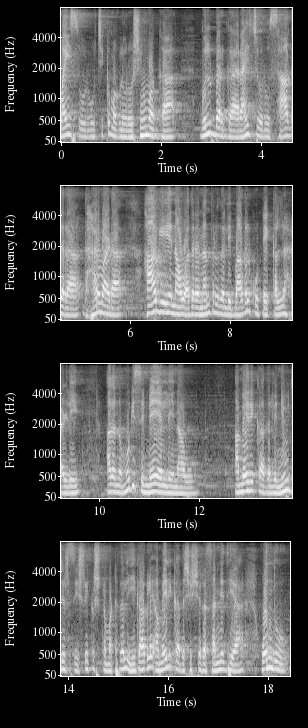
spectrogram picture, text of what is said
ಮೈಸೂರು, ಚಿಕ್ಕಮಗಳೂರು, ಶಿವಮೊಗ್ಗ, ಗುಲ್ಬರ್ಗ, ರಾಯಚೂರು, ಸಾಗರ, ಧಾರವಾಡ, ಹಾಗೆಯೇ ನಾವು ಅದರ ನಂತರದಲ್ಲಿ ಬಾಗಲಕೋಟೆ, ಕಲ್ಲಹಳ್ಳಿ ಅದನ್ನು ಮುಗಿಸಿ ಮೇಯಲ್ಲಿ ನಾವು ಅಮೇರಿಕಾದಲ್ಲಿ, ನ್ಯೂ ಜೆರ್ಸಿ ಶ್ರೀಕೃಷ್ಣ ಮಠದಲ್ಲಿ ಈಗಾಗಲೇ ಅಮೇರಿಕಾದ ಶಿಷ್ಯರ ಸನ್ನಿಧಿಯ ಒಂದು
